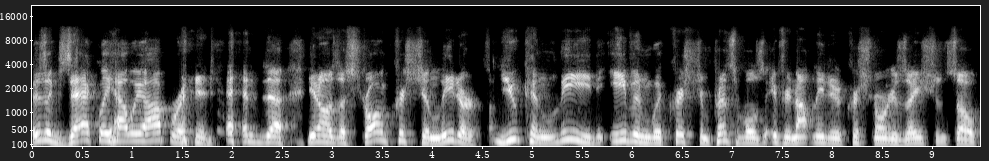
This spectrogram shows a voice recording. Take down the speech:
This is exactly how we operated. and, uh, you know, as a strong Christian leader, you can lead even with Christian principles if you're not leading a Christian organization. So,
